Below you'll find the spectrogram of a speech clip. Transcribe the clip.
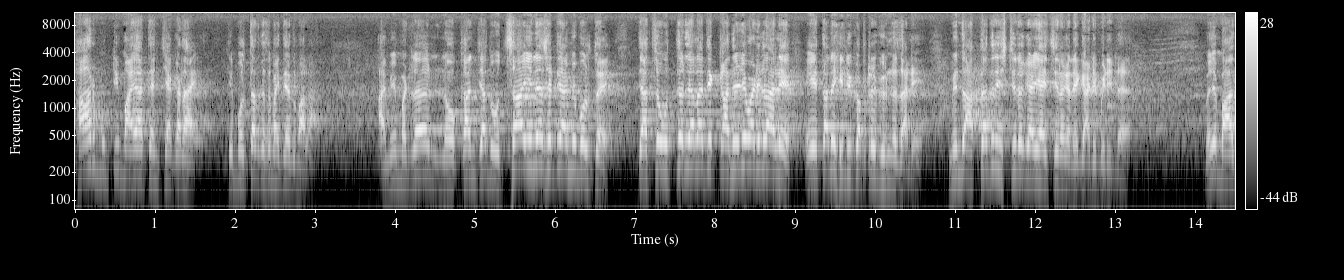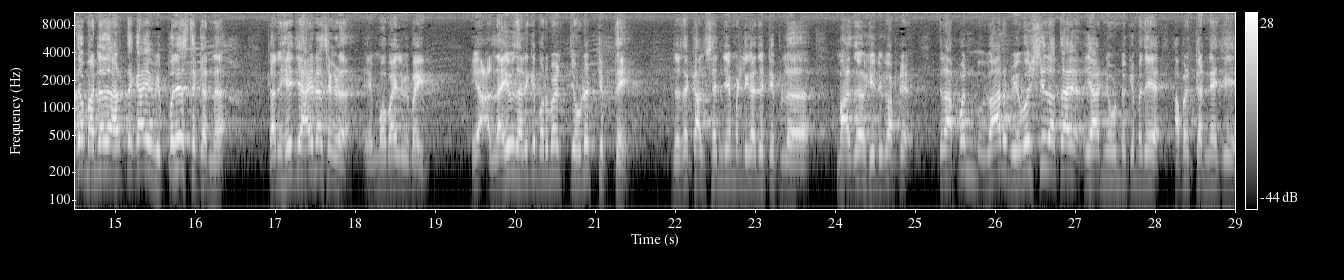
फार मोठी माया त्यांच्याकडे आहे. ते बोलतात कसं माहिती आहे तुम्हाला? आम्ही म्हटलं लोकांच्यात उत्साह येण्यासाठी आम्ही बोलतोय. त्याचं उत्तर द्यायला ते कानडेवाडीला आले. येताना हेलिकॉप्टर घेऊनच आले मी तर आत्ता तरी इष्टीला गाडी यायची लागले गाडी पिढीला म्हणजे माझं म्हणण्याचा अर्थ काय विपर्यस्त करणं कारण हे जे आहे ना सगळं हे मोबाईल बिबाईल हे लाईव्ह झालं की बरोबर तेवढं टिपते. जसं काल संजय मंडिकाचं टिपलं माझं हेलिकॉप्टर तर आपण फार व्यवस्थित आता या निवडणुकीमध्ये आपण करण्याची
